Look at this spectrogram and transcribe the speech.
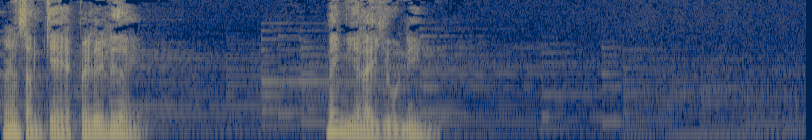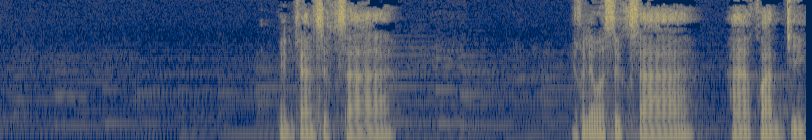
เพราะนั้นสังเกตไปเรื่อยๆ ไม่มีอะไรอยู่นิ่ง เป็นการศึกษาเขาเรียกว่าศึกษาหาความจริง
